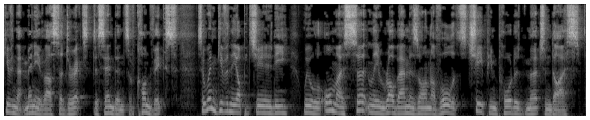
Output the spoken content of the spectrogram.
given that many of us are direct descendants of convicts, so when given the opportunity, we will almost certainly rob Amazon of all its cheap imported merchandise.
